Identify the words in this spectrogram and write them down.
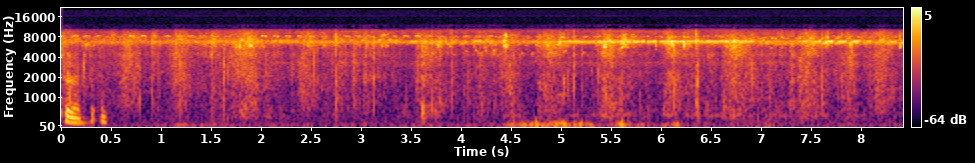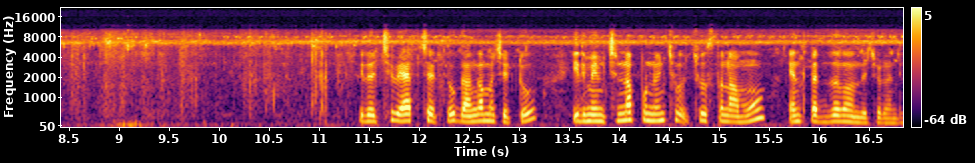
చూడండి ఇది వచ్చి వేప చెట్టు గంగమ్మ చెట్టు. ఇది మేము చిన్నప్పటి నుంచి చూస్తున్నాము. ఎంత పెద్దగా ఉంది చూడండి.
